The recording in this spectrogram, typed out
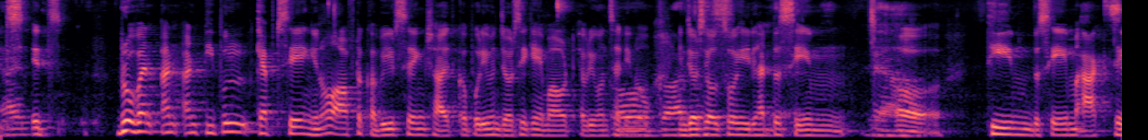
It's it's bro when and, and people kept saying you know after Kabir Singh, Shahid Kapoor, even Jersey came out. Everyone said you Oh, know God, in Jersey also he had the same uh, theme, the same acting,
